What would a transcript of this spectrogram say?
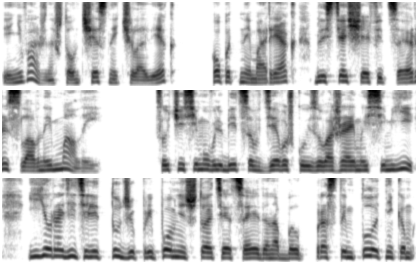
И неважно, что он честный человек, опытный моряк, блестящий офицер и славный малый. Случись ему влюбиться в девушку из уважаемой семьи, ее родители тут же припомнят, что отец Эйдена был простым плотником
